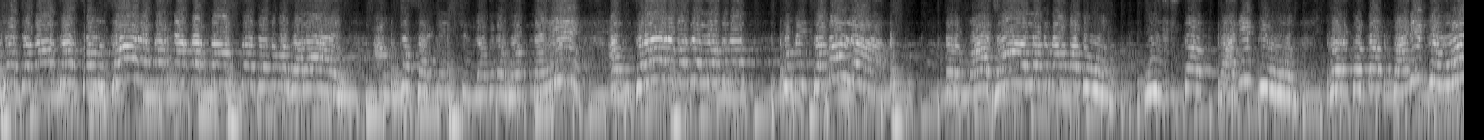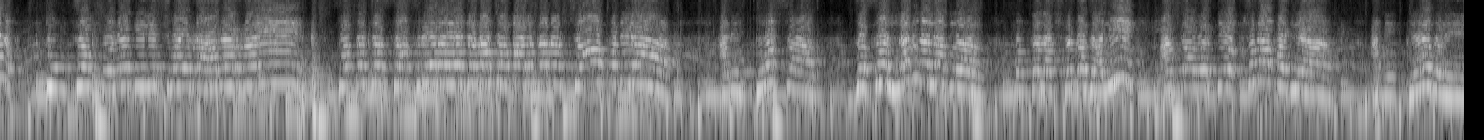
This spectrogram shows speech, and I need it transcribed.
या जगाचा संसार करण्याकरता आमचा जन्म झालाय आमच्या सारख्यांची लग्न होत नाही. आणि जर माझं लग्न तुम्ही जमवला तर माझ्या लग्नामधून उष्ट पाणी पिऊन खरकोट लागलं मंगलाष्टका झाली अंगावरती अक्षरा पडल्या. आणि त्यावेळी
